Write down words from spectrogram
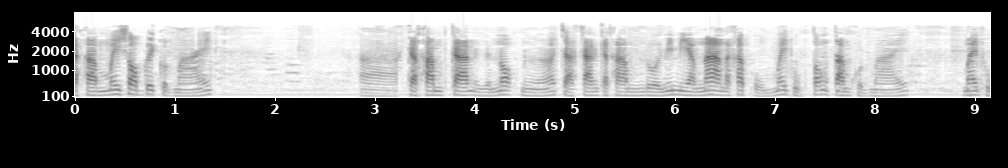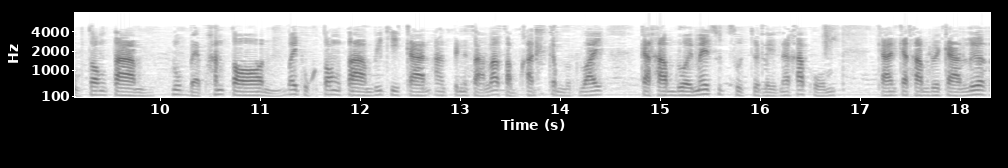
กระทำไม่ชอบด้วยกฎหมาย กระทำการอื่นนอกเหนือจากการกระทำโดยไม่มีอำนาจนะครับ ผมไม่ถูกต้องตามกฎหมาย ไม่ถูกต้องตามรูปแบบขั้นตอน ไม่ถูกต้องตามวิธีการอันเป็นสาระสำคัญที่กำหนดไว้ กระทำโดยไม่สุดสุดจริตนะครับ ผมการกระทำโดยการเลือก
